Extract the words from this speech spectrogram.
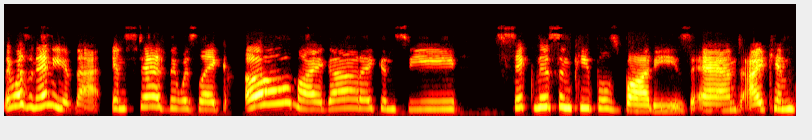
there wasn't any of that. Instead, there was like, oh my God, I can see sickness in people's bodies and I can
